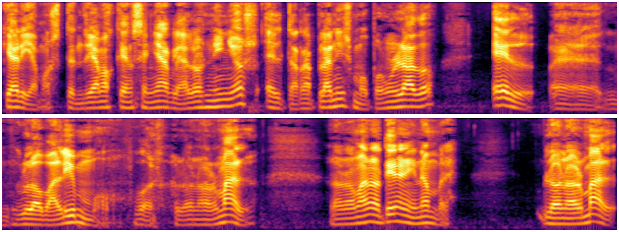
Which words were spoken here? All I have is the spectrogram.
¿qué haríamos? Tendríamos que enseñarle a los niños el terraplanismo por un lado el eh, globalismo, pues lo normal. Lo normal no tiene ni nombre. Lo normal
